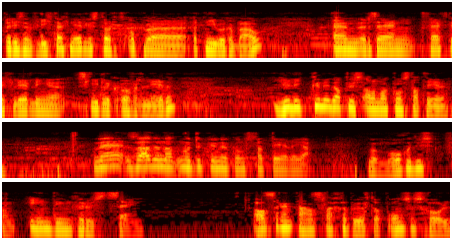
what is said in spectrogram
er is een vliegtuig neergestort op eh, het nieuwe gebouw en er zijn 50 leerlingen schietelijk overleden. Jullie kunnen dat dus allemaal constateren. Wij zouden dat moeten kunnen constateren, ja. We mogen dus van één ding gerust zijn. Als er een aanslag gebeurt op onze school,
